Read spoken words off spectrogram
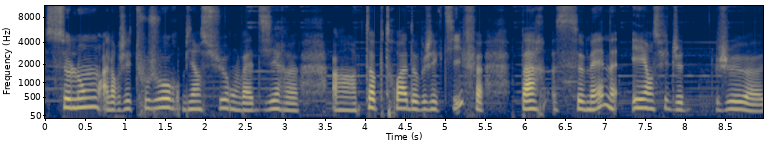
selon, alors j'ai toujours bien sûr, on va dire, euh, un top 3 d'objectifs par semaine, et ensuite je, je euh,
